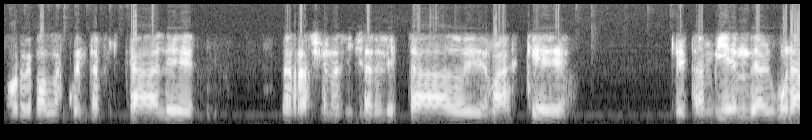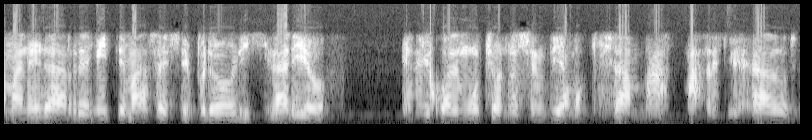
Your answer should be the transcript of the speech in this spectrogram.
ordenar las cuentas fiscales, de racionalizar el Estado y demás, que, que también de alguna manera remite más a ese pro originario en el cual muchos nos sentíamos quizás más, más reflejados.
